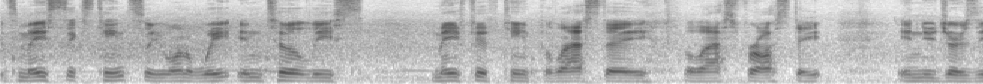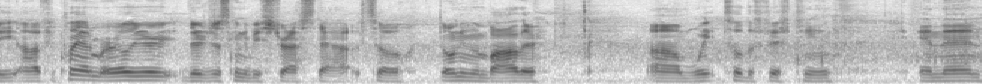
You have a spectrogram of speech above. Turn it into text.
it's May 16th so you want to wait until at least May 15th the last day, the last frost date in New Jersey. Uh, if you plant them earlier they're just going to be stressed out so don't even bother. Um, wait till the 15th and then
